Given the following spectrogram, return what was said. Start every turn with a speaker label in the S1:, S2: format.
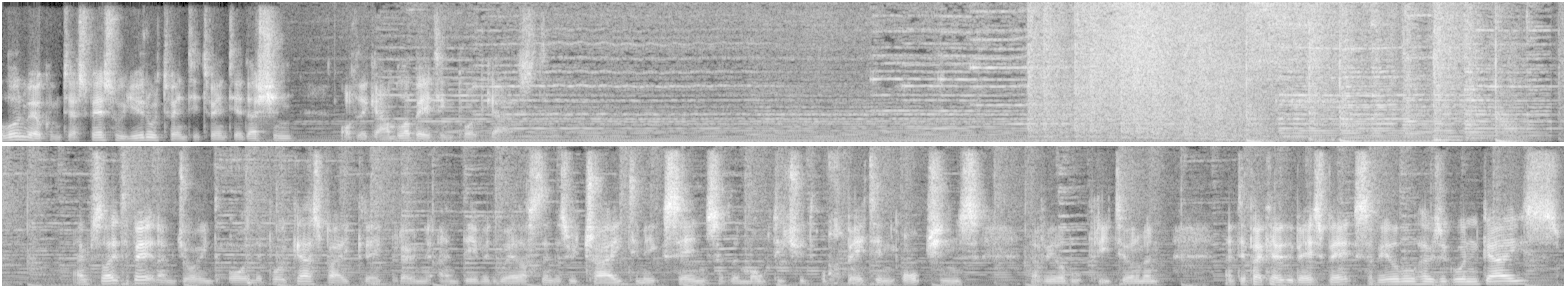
S1: Hello and welcome to a special Euro 2020 edition of the Gambler Betting Podcast. I'm Select Bet and I'm joined on the podcast by Greg Brown and David Weatherston as we try to make sense of the multitude of betting options available pre tournament and to pick out the best bets available. How's it going, guys?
